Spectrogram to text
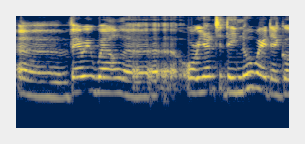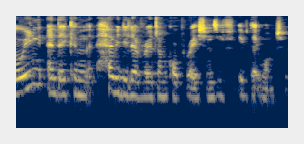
uh, very well uh, oriented. They know where they're going, and they can heavily leverage on corporations if if they want to.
